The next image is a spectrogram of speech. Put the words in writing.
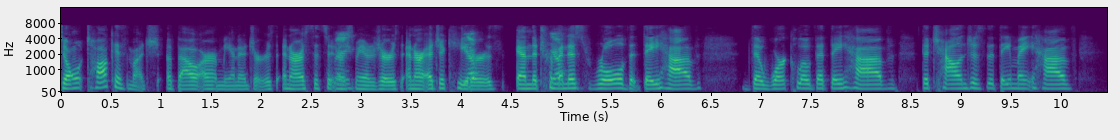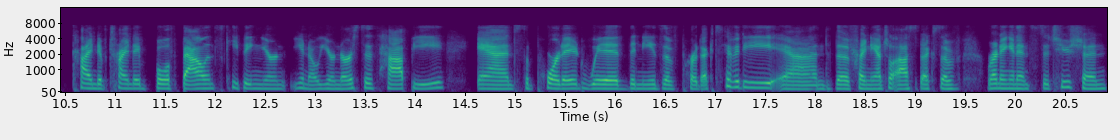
don't talk as much about our managers and our assistant right. nurse managers and our educators yep. and the tremendous yep. role that they have the workload that they have, the challenges that they might have, kind of trying to both balance keeping your, you know, your nurses happy and supported with the needs of productivity and the financial aspects of running an institution.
